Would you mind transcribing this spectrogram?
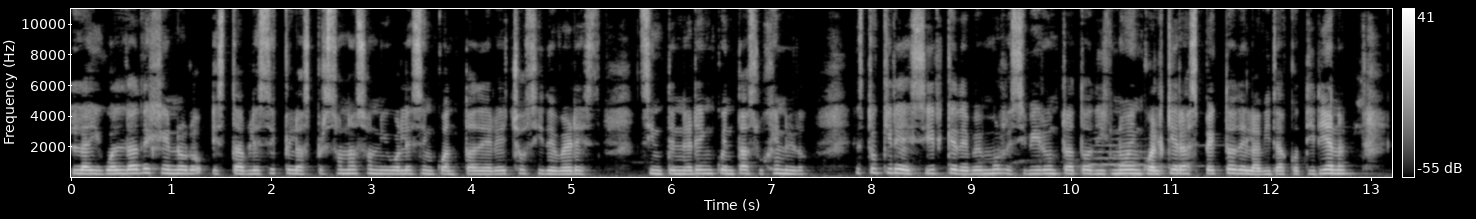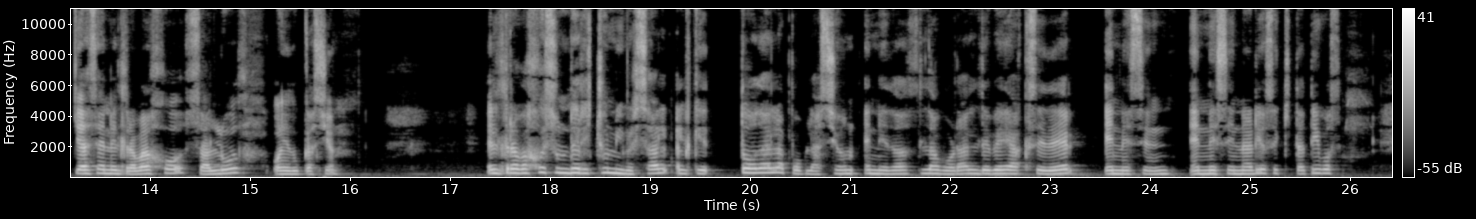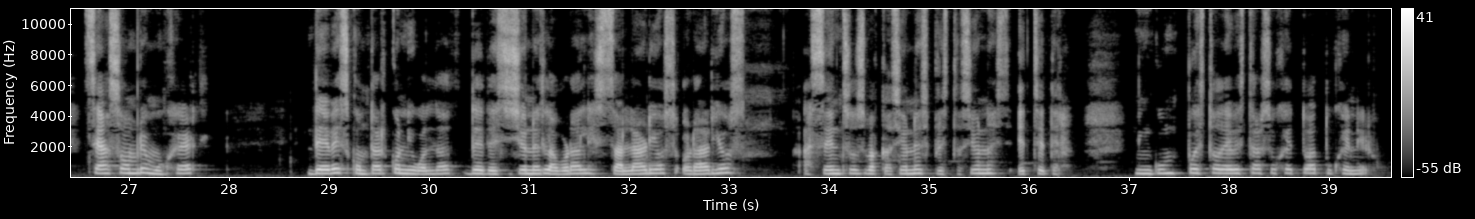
La igualdad de género establece que las personas son iguales en cuanto a derechos y deberes, sin tener en cuenta su género. Esto quiere decir que debemos recibir un trato digno en cualquier aspecto de la vida cotidiana, ya sea en el trabajo, salud o educación. El trabajo es un derecho universal al que toda la población en edad laboral debe acceder en, en escenarios equitativos, seas hombre o mujer, Debes contar con igualdad de decisiones laborales, salarios, horarios, ascensos, vacaciones, prestaciones, etc. Ningún puesto debe estar sujeto a tu género.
